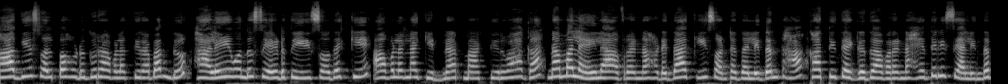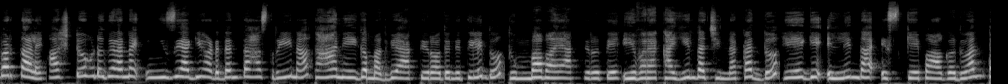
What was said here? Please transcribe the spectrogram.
ಹಾಗೆ ಸ್ವಲ್ಪ ಹುಡುಗರು ಅವಳ ಹತ್ತಿರ ಬಂದು ಹಳೆಯ ಒಂದು ಸೇಡು ತೀರಿಸೋದಕ್ಕೆ ಅವಳನ್ನ ಕಿಡ್ನಾಪ್ ಮಾಡ್ತಿರುವಾಗ ನಮ್ಮ ಲೈಲಾ ಅವರನ್ನ ಹೊಡೆದಾಕಿ ಸೊಂಟದಲ್ಲಿದ್ದಂತಹ ಕತ್ತಿ ತೆಗೆದು ಅವರನ್ನ ಹೆದರಿಸಿ ಅಲ್ಲಿಂದ ಬರ್ತಾಳೆ. ಅಷ್ಟು ಹುಡುಗರನ್ನ ಈಸಿಯಾಗಿ ಹೊಡೆದಂತಹ ಸ್ತ್ರೀನ ತಾನೀಗ ಮದ್ವೆ ಆಗ್ತಿರೋದೆಂದು ತಿಳಿದು ತುಂಬಾ ಭಯ ಆಗ್ತಿರುತ್ತೆ. ಇವರ ಕೈಯಿಂದ ಚಿನ್ನ ಕದ್ದು ಹೇಗೆ ಇಲ್ಲಿಂದ ಎಸ್ಕೇಪ್ ಆಗೋದು ಅಂತ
